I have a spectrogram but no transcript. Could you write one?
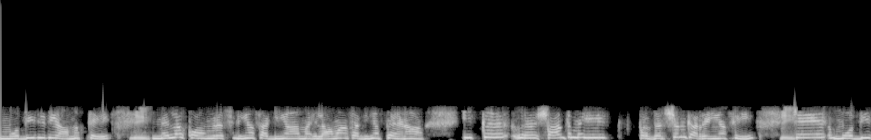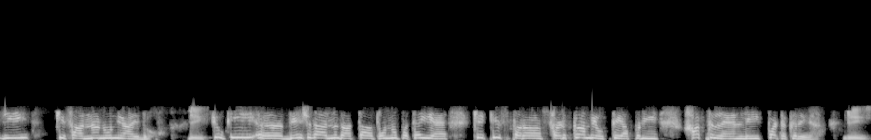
ਮੋਦੀ ਜੀ ਦੀ ਆਮਦ ਤੇ ਮਹਿਲਾ ਕਾਂਗਰਸ ਦੀਆਂ ਸਾਡੀਆਂ ਮਹਿਲਾਵਾਂ ਸਾਡੀਆਂ ਭੈਣਾਂ ਇੱਕ ਸ਼ਾਂਤਮਈ ਪ੍ਰਦਰਸ਼ਨ ਕਰ ਰਹੀਆਂ ਸੀ। ਕਿ ਮੋਦੀ ਜੀ ਕਿਸਾਨਾਂ ਨੂੰ ਨਿਆਂ ਦਿਓ। ਜੀ। ਕਿਉਂਕਿ ਦੇਸ਼ ਦਾ ਅੰਨਦਾਤਾ ਤੁਹਾਨੂੰ ਪਤਾ ਹੀ ਹੈ ਕਿ ਕਿਸ ਤਰ੍ਹਾਂ ਸੜਕਾਂ ਦੇ ਉੱਤੇ ਆਪਣੇ ਹੱਕ ਲੈਣ ਲਈ ਭਟਕ ਰਿਹਾ। ਜੀ।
